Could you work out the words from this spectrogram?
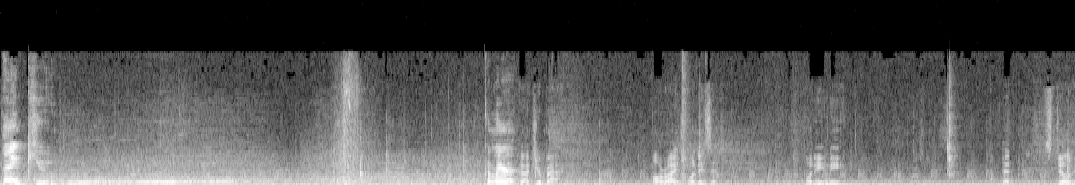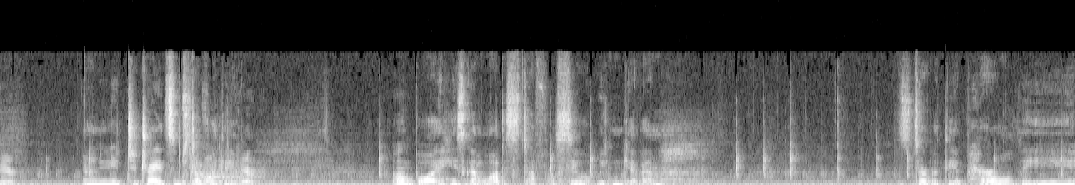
Thank you. Come here. Got your back. All right, what is it? What do you need? Eh, Still here. I need to trade some What do you stuff with you. Oh boy, he's got a lot of stuff. We'll see what we can give him. Start with the apparel. The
